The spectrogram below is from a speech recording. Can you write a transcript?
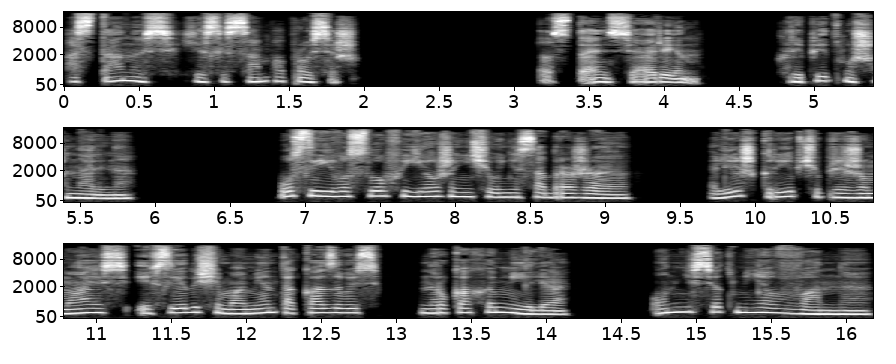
Останусь, если сам попросишь. Останься, Арин, хрипит машинально. После его слов я уже ничего не соображаю. Лишь крепче прижимаюсь и в следующий момент оказываюсь на руках Эмиля. Он несет меня в ванную.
